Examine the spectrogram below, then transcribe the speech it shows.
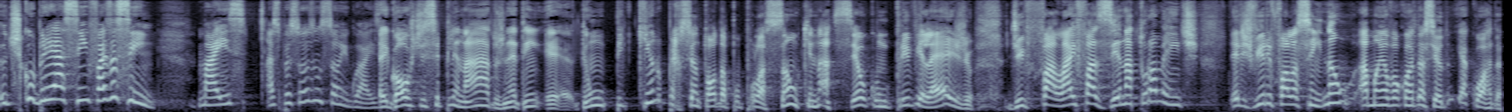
eu descobri assim, faz assim". Mas as pessoas não são iguais. É igual os disciplinados, né? Tem, é, tem um pequeno percentual da população que nasceu com o privilégio de falar e fazer naturalmente. Eles viram e falam assim: não, amanhã eu vou acordar cedo. E acorda.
